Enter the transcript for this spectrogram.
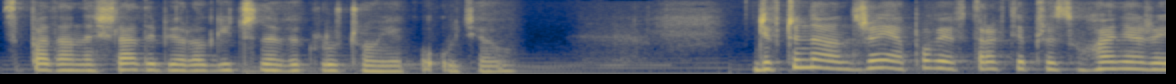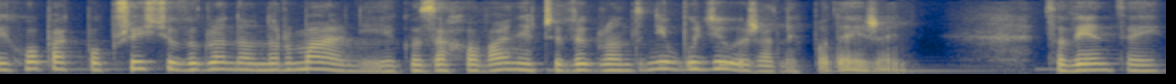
Zbadane ślady biologiczne wykluczą jego udział. Dziewczyna Andrzeja powie w trakcie przesłuchania, że jej chłopak po przyjściu wyglądał normalnie, jego zachowanie czy wygląd nie budziły żadnych podejrzeń. Co więcej,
